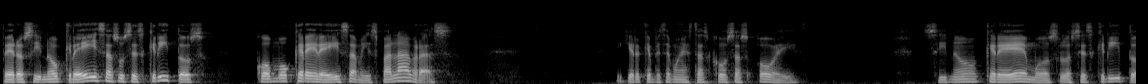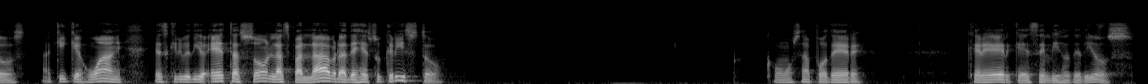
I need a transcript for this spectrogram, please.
Pero si no creéis a sus escritos, ¿cómo creeréis a mis palabras? Y quiero que empecemos en estas cosas hoy. Si no creemos los escritos, aquí que Juan escribió, estas son las palabras de Jesucristo. ¿Cómo vamos a poder creer que es el Hijo de Dios?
